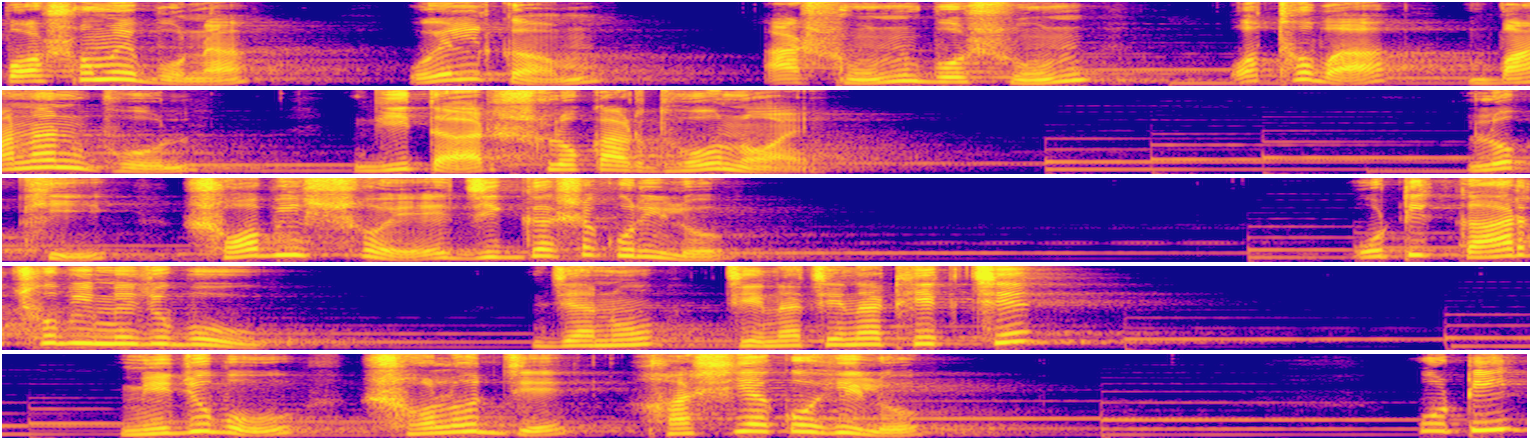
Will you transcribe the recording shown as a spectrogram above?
পশমে বোনা, ওয়েলকাম, আসুন, বসুন, অথবা বানান ভুল, গীতার শ্লোকার্ধ নয়। লক্ষ্মী সবিস্ময়ে জিজ্ঞাসা করিল, ওটি কার ছবি মেজ বউ যেন চেনা চেনা ঠেকছে? মেজবউ সলজ্জে হাসিয়া কহিল, ওটি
